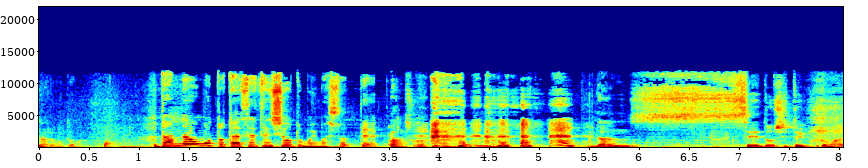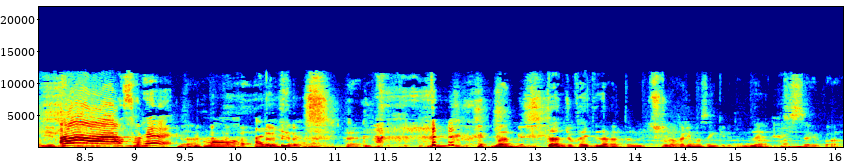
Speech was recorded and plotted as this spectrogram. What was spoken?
あ。なるほど。旦那をもっと大切にしようと思いましたって。あそうか、うん。男性同士ということもあり得る。ああそれもうありですね。はい、まあ男女書いてなかったのでちょっと分かりませんけれどもね実際は。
